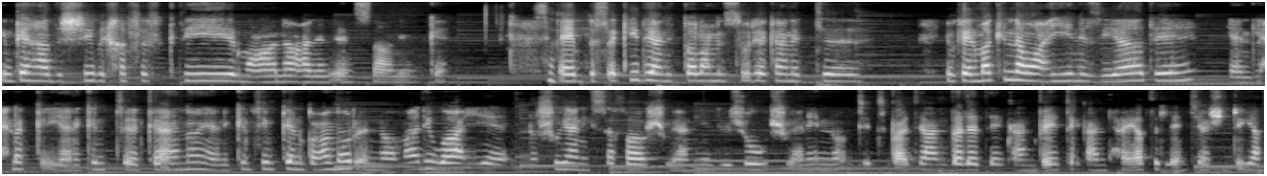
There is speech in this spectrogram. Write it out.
يمكن هذا الشيء بخفف كتير معاناة عن الإنسان يمكن. صح. إيه بس أكيد يعني الطلعة من سوريا كانت آه، يمكن ما كنا واعيين زيادة. يعني اللي إحنا يعني كنت كأنا يعني كنت يمكن بعمر إنه ماني واعية إنه شو يعني سفر شو يعني اللجوء شو يعني إنه أنت تبعدي عن بلدك عن بيتك عن الحياة اللي أنت عشتيها.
